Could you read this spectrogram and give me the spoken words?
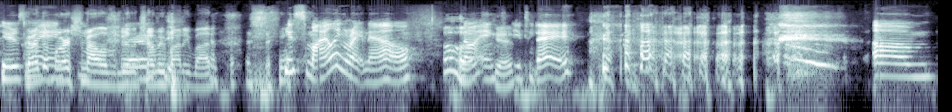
Here's Grab my the marshmallows and be like, answer. show me bud. He's smiling right now. Oh, Not that's angry good. today. um,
